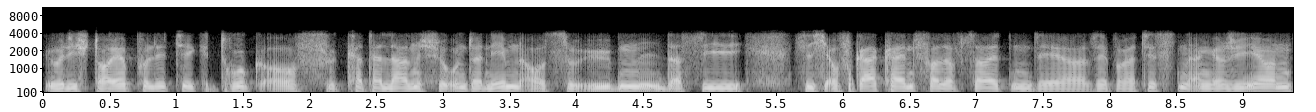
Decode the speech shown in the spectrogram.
über die Steuerpolitik Druck auf katalanische Unternehmen auszuüben, dass sie sich auf gar keinen Fall auf Seiten der Separatisten engagieren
